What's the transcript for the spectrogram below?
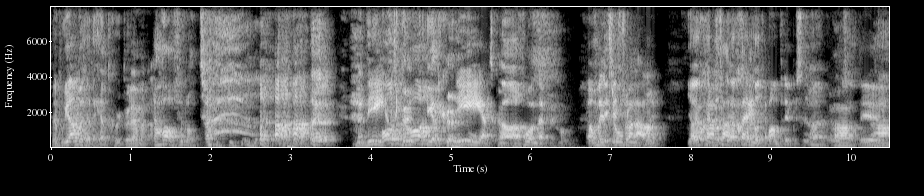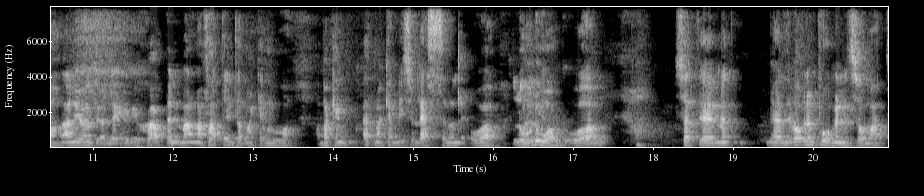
Men programmet heter Helt sjukt, det var det jag menade. Jaha, förlåt. men det är helt Och det var helt sjukt. Det är helt sjukt att få en depression. Ja, men det, tror man aldrig. Jag har själv, jag själv gått på antidepressiva en. Ja, det är... ja, nu gör inte jag längre. Det är skönt. Men man, man fattar inte att man kan må, att man kan, att man kan bli så ledsen och, och, Låg. och låg. Och, Mm. Så att, eh, men, men det var väl en påminnelse om att,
